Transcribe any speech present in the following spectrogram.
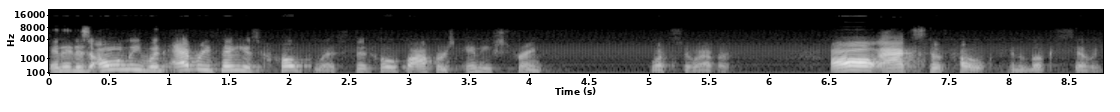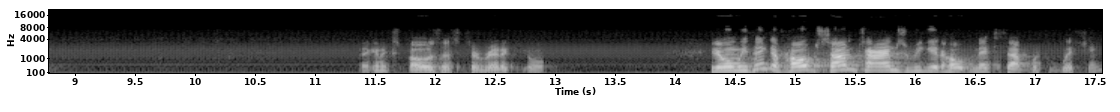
And it is only when everything is hopeless that hope offers any strength whatsoever. All acts of hope can look silly. They can expose us to ridicule. You know, when we think of hope, sometimes we get hope mixed up with wishing.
